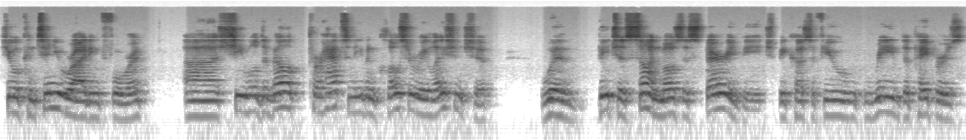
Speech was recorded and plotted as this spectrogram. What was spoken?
She will continue writing for it. Uh, she will develop perhaps an even closer relationship with Beach's son, Moses Sperry Beach, because if you read the papers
